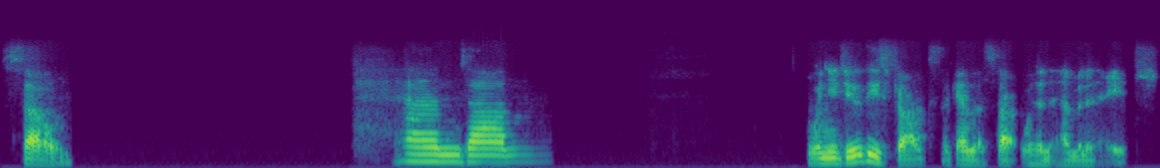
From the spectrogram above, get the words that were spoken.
So, and um, when you do these drugs, again, that start with an M and an H,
